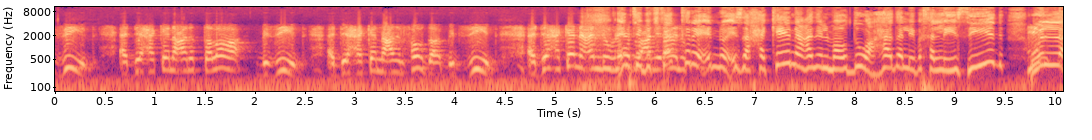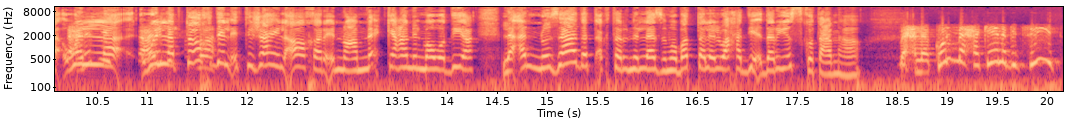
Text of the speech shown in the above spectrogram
بزيد قد إيه حكينا عن الطلاق بزيد قد إيه حكينا عن الفوضى بتزيد قد إيه حكينا عن الأولاد أنت. بتفكري إنه إذا حكينا عن الموضوع هذا اللي بخليه يزيد ولا تعرفي- ولا ولا شو بتاخذ الاتجاه الآخر إنه عم نحكي عن المواضيع لأنه زادت أكثر من اللازم وبطل الواحد يقدر يسكت عنها. ما إحنا كل ما حكينا بتزيد.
